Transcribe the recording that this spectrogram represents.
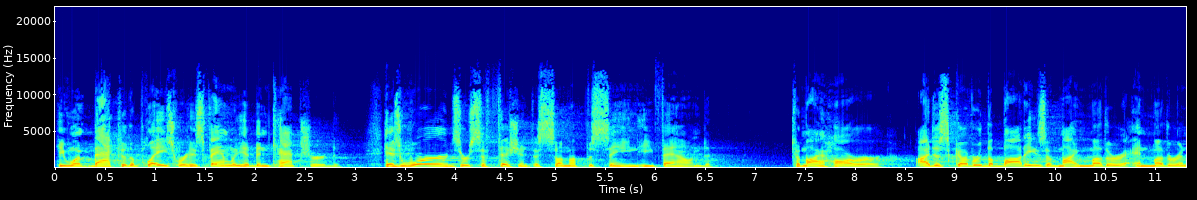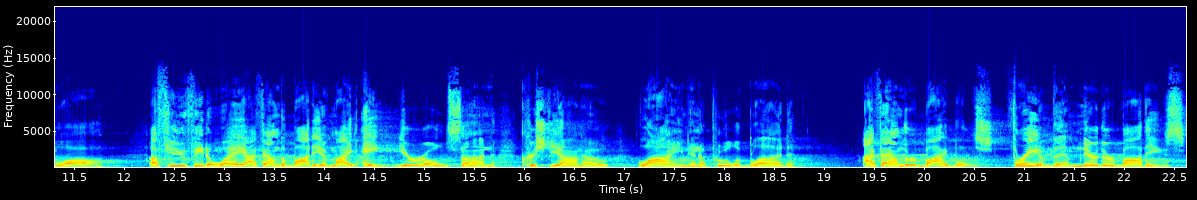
he went back to the place where his family had been captured. His words are sufficient to sum up the scene he found. To my horror, I discovered the bodies of my mother and mother in law. A few feet away, I found the body of my eight year old son, Cristiano, lying in a pool of blood. I found their Bibles, three of them, near their bodies.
